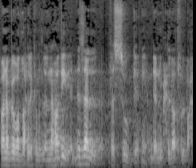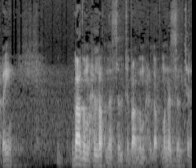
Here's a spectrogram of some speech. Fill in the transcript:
فأنا بوضح لكم لأن هذه نزل في السوق هنا عندنا محلات في البحرين. بعض المحلات نزلته بعض المحلات ما نزلته.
